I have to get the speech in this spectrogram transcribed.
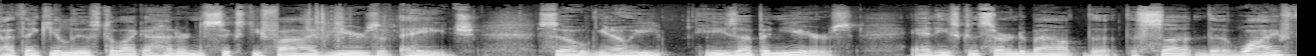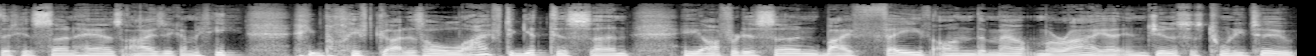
I think he lives to like 165 years of age. So, you know, he, he's up in years and he's concerned about the, the son, the wife that his son has, Isaac. I mean, he, he believed God his whole life to get this son. He offered his son by faith on the Mount Moriah in Genesis 22.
